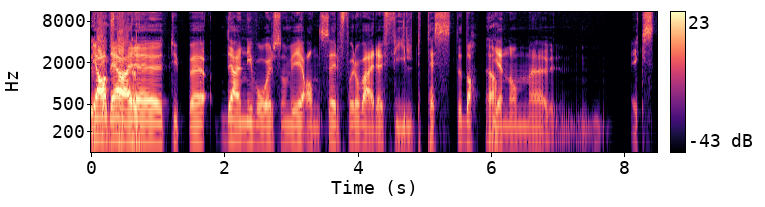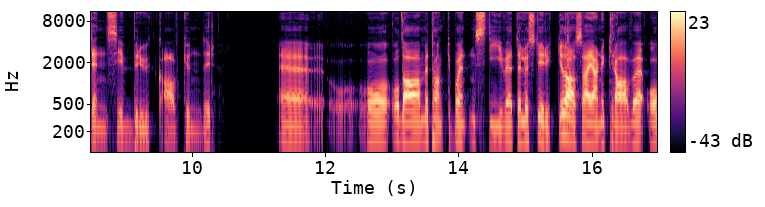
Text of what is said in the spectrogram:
Ja, det er eh, type Det er nivåer som vi anser for å være field-tested, da. Ja. Gjennom ekstensiv bruk av kunder. Eh, og, og da med tanke på enten stivhet eller styrke, da, så er gjerne kravet å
